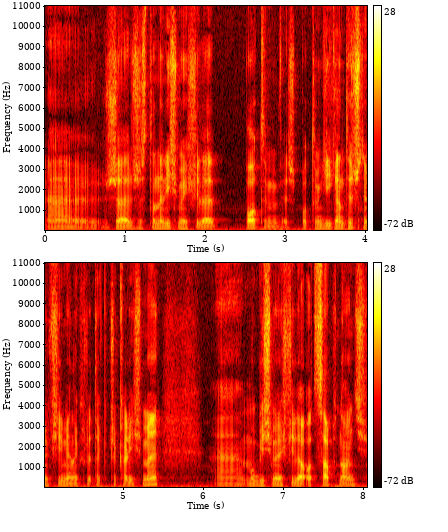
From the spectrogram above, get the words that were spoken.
e, że, że stanęliśmy chwilę po tym, wiesz, po tym gigantycznym filmie, na który tak czekaliśmy, e, mogliśmy chwilę odsapnąć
